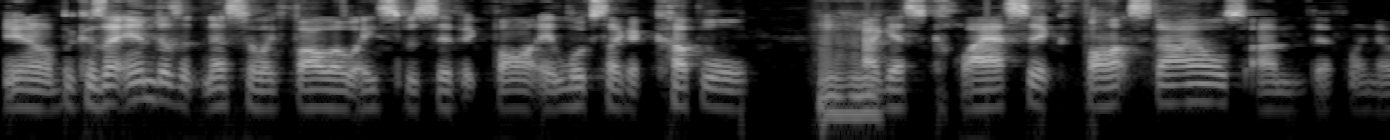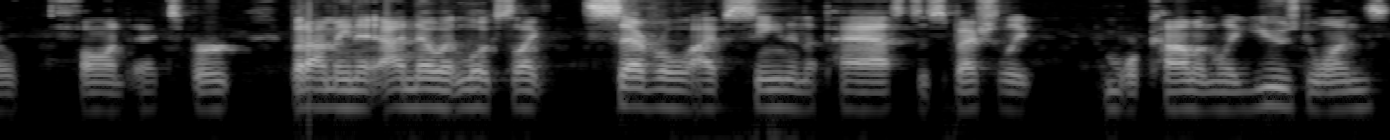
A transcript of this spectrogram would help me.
you know because that M doesn't necessarily follow a specific font. It looks like a couple, Mhm. I guess, classic font styles. I'm definitely no font expert, but I mean, I know it looks like several I've seen in the past, especially more commonly used ones.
